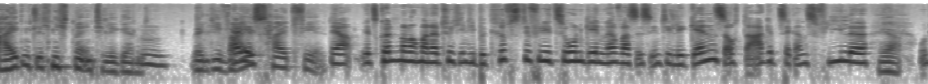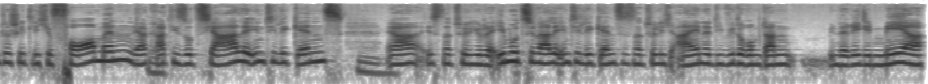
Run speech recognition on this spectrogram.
eigentlich nicht mehr intelligent. Mhm wenn die Weisheit ja, jetzt, fehlt. Ja, jetzt könnte man nochmal natürlich in die Begriffsdefinition gehen. Ne? Was ist Intelligenz? Auch da gibt es ja ganz viele ja. unterschiedliche Formen. Ja, gerade ja. die soziale Intelligenz, mhm. ja, ist natürlich, oder emotionale Intelligenz ist natürlich eine, die wiederum dann in der Regel mehr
